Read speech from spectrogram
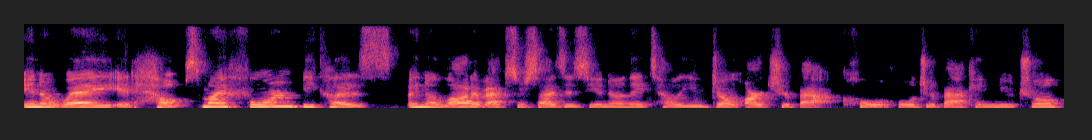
in a way it helps my form because in a lot of exercises, you know, they tell you don't arch your back, hold, hold your back in neutral.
